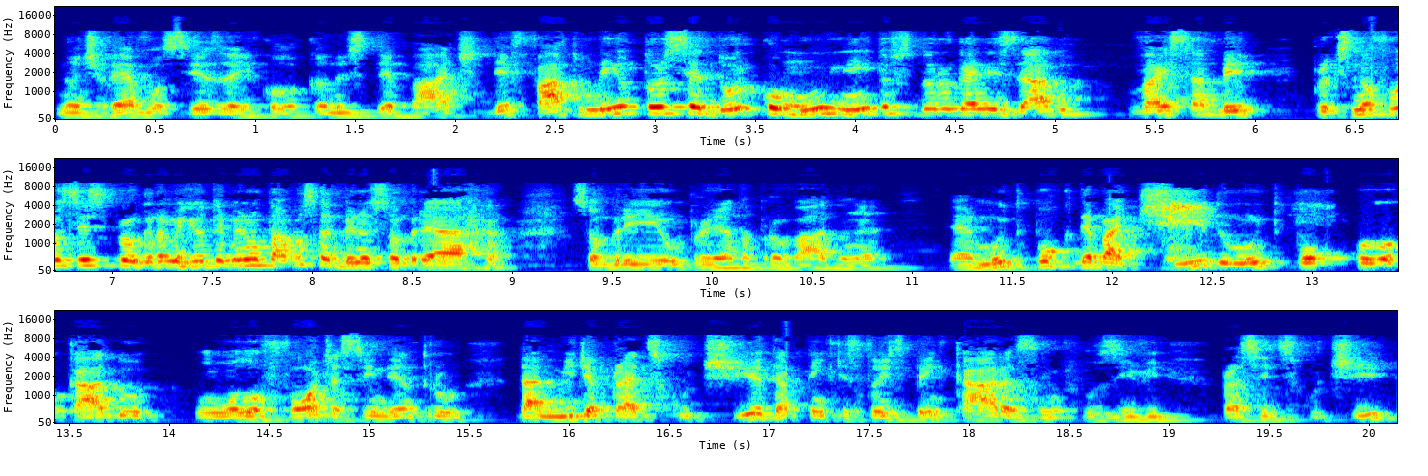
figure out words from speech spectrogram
não tiver vocês aí colocando esse debate, de fato, nem o torcedor comum, nem o torcedor organizado vai saber. Porque se não fosse esse programa aqui, eu também não estava sabendo sobre, a, sobre o projeto aprovado, né? É muito pouco debatido, muito pouco colocado um holofote assim dentro da mídia para discutir, até tem questões bem caras, inclusive, para se discutir.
